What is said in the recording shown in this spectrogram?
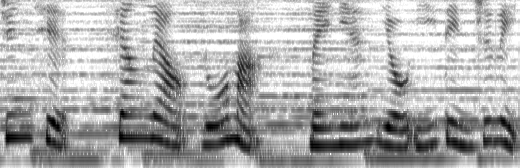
军械、香料、骡马，每年有一定之利。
